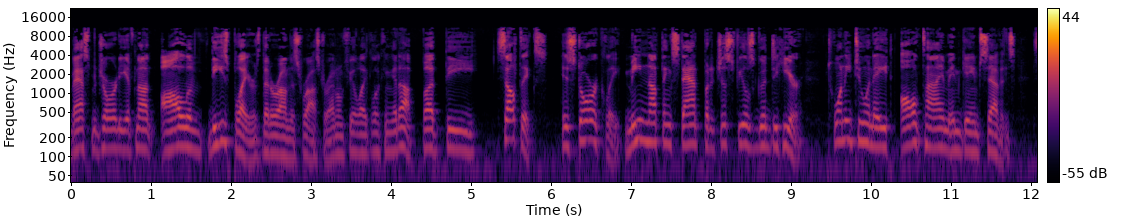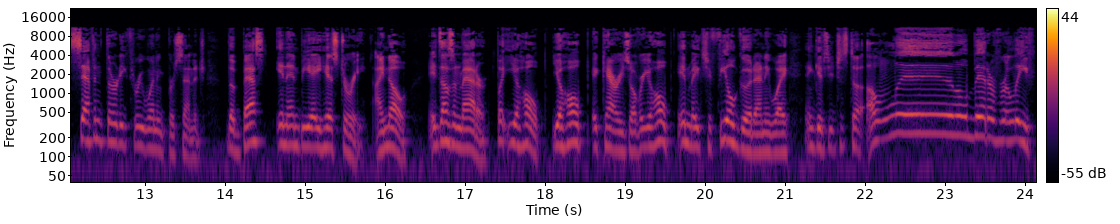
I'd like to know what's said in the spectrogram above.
vast majority, if not all of these players that are on this roster. I don't feel like looking it up. But the Celtics, historically, mean nothing stat, but it just feels good to hear. 22 and 8 all time in game sevens. 733 winning percentage, the best in NBA history. I know. It doesn't matter, but you hope. You hope it carries over. You hope it makes you feel good anyway and gives you just a, a little bit of relief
